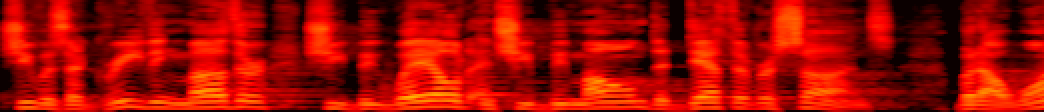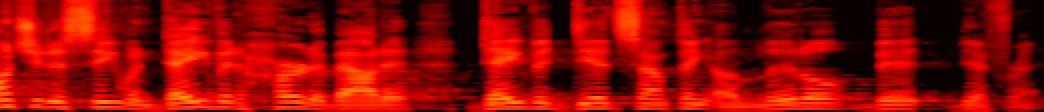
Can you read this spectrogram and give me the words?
She was a grieving mother, she bewailed and she bemoaned the death of her sons. But I want you to see when David heard about it, David did something a little bit different.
